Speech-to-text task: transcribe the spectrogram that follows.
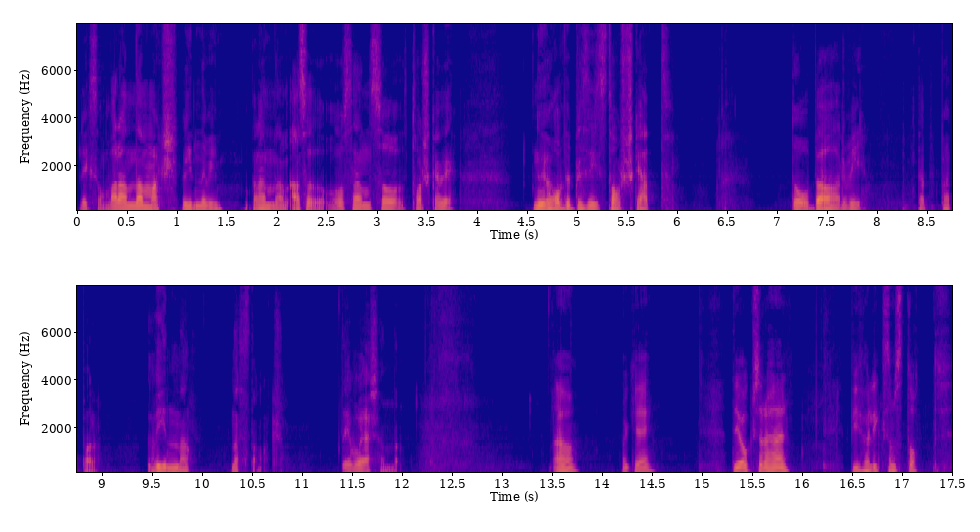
Liksom, varannan match vinner vi. Varannan, alltså, och sen så torskar vi. Nu har vi precis torskat. Då bör vi, peppar, peppar, vinna nästa match. Det är vad jag kände. Ja, okej. Det är också det här, vi har liksom stått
